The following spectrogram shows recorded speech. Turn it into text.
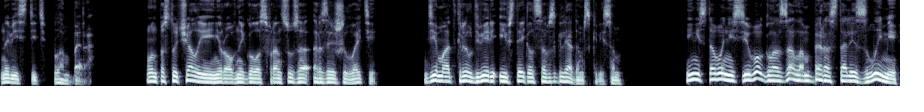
навестить Ламбера. Он постучал, и неровный голос француза разрешил войти. Дима открыл дверь и встретился взглядом с Крисом. И ни с того ни с сего глаза Ламбера стали злыми,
